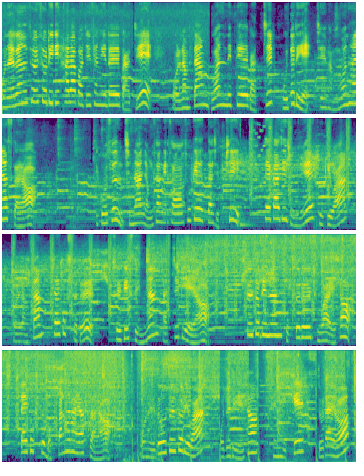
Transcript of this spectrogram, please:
오늘은 솔솔이 할아버지 생일을 맞이해 월남쌈 무한리필 맛집 오드리에 재방문하였어요. 이곳은 지난 영상에서 소개했다시피 세 가지 종류의 고기와 월남쌈 쌀국수를 즐길 수 있는 맛집이에요. 솔솔이는 국수를 좋아해서 쌀국수 먹방을 하였어요. 오늘도 솔솔이와 오드리에서 재미있게 놀아요.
